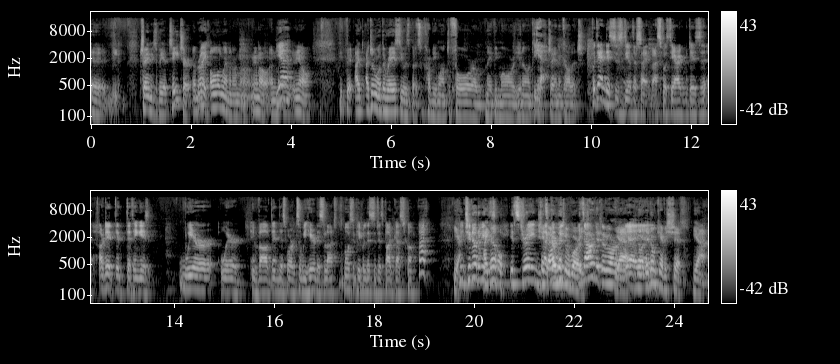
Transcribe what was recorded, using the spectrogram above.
a, training to be a teacher, and Right. all women, and uh, you know, and, Yeah. and, you know. I, I don't know what the ratio is, but it's probably one to four or maybe more. You know, to Yeah. train in college. But then this is the other side. of it. I suppose the argument is, uh, or the, the, the thing is, we're we're involved in this world, so we hear this a lot. Most of the people listen to this podcast go, "What?" Yeah. Do you know what I mean? I know. It's, it's strange. It's like, our that we- little world. It's our little world. Yeah, Yeah, no, yeah. they don't give a shit. Yeah,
